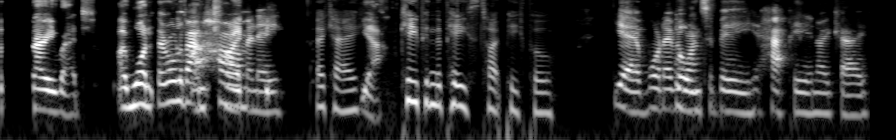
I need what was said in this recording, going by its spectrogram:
I'm very red. I want They're all about I'm harmony. Okay. Yeah. Keeping the peace type people. Yeah, want everyone oh. to be happy and okay.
